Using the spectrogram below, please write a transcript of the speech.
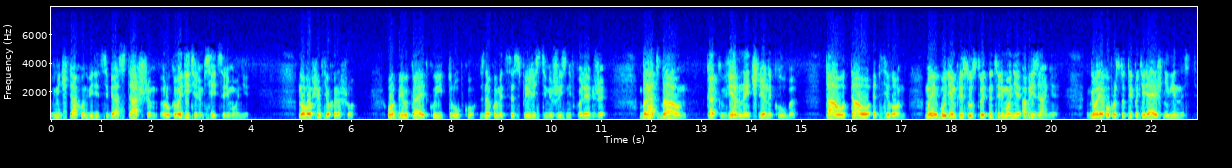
В мечтах он видит себя старшим руководителем всей церемонии. Ну, в общем, все хорошо. Он привыкает курить трубку, знакомится с прелестями жизни в колледже. Брат Браун, как верные члены клуба. Тау-Тау-Эпсилон. Мы будем присутствовать на церемонии обрезания. Говоря попросту, ты потеряешь невинность.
